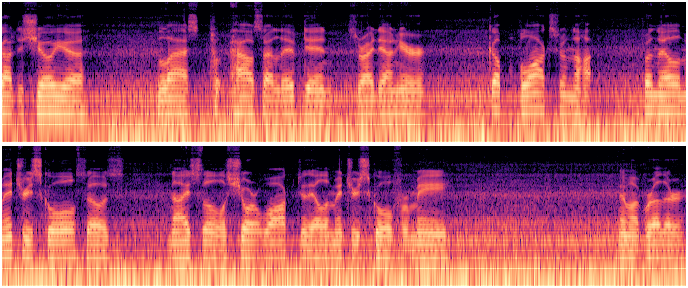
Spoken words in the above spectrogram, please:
Forgot to show you the last house I lived in. It's right down here, a couple blocks from the from the elementary school. So it's nice little short walk to the elementary school for me and my brother.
